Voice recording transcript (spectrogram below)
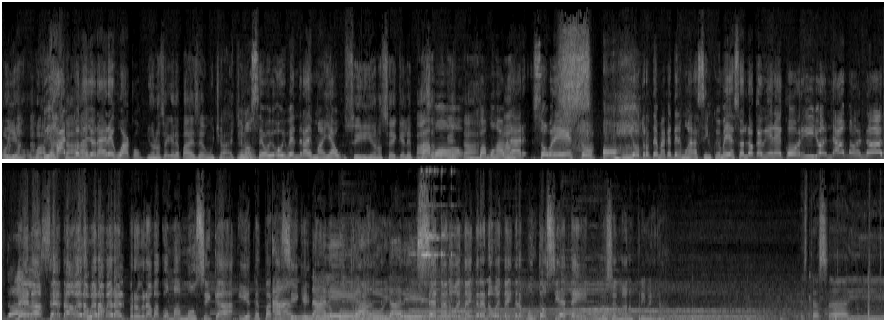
Oye, guapo Estoy harto de la lloradera eres guaco. Yo no sé qué le pasa a ese muchacho. Yo no sé, hoy, hoy vendrá desmayado. Sí, yo no sé qué le pasa porque Vamos, está. vamos a ¿Ah? hablar sobre eso y otro tema que tenemos a las cinco y media. Eso es lo que viene, Corillo, en la manada. De la Z, mira, mira, mira, el programa con más música. Y este es para Cacique, estoy en los Ándale, controles hoy. ándale. Z93, 93.7, los hermanos primera. Estás ahí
